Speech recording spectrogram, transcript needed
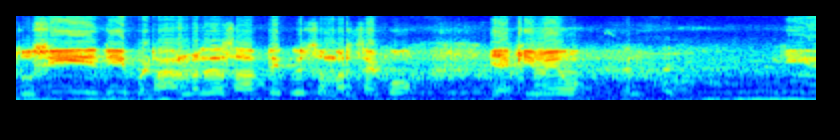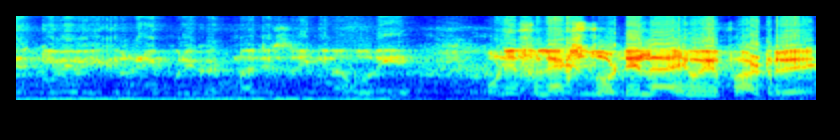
ਤੁਸੀਂ ਇਹਦੀ ਪਠਾਨ ਮਾਜਰਾ ਸਾਹਿਬ ਦੇ ਕੋਈ ਸਮਰਥਕ ਹੋ ਜਾਂ ਕਿਵੇਂ ਹੋ? ਕੀ ਕਿਵੇਂ ਵੇਖ ਰਹੇ ਹੋ ਜੀ ਪੂਰੀ ਘਟਨਾ ਜਿਸ ਤਰੀਕੇ ਨਾਲ ਹੋ ਰਹੀ ਹੈ? ਹੁਣ ਇਹ ਫਲੈਕਸ ਤੁਹਾਡੇ ਲਾਏ ਹੋਏ ਫਟ ਰਹੇ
